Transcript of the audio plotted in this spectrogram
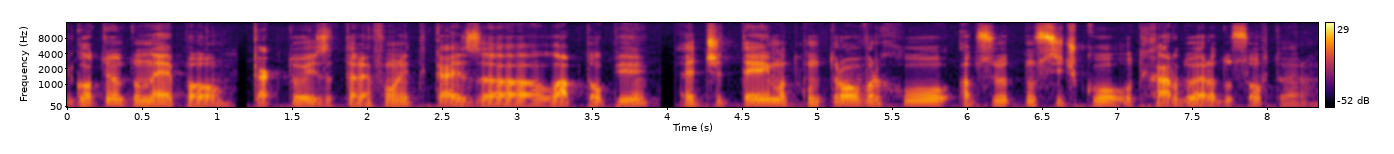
Готиното на Apple, както и за телефони, така и за лаптопи, е, че те имат контрол върху абсолютно всичко от хардуера до софтуера.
